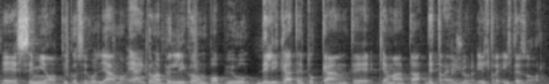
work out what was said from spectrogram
eh, semiotico, se vogliamo, e anche una pellicola un po' più delicata e toccante chiamata The Treasure, il, tre- il tesoro.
